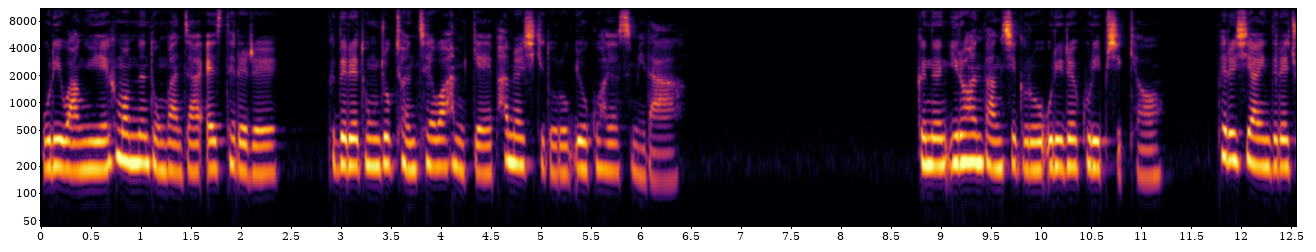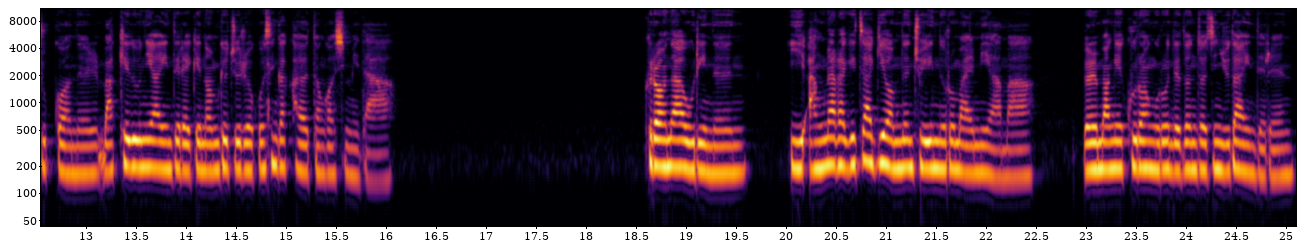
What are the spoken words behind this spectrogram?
우리 왕위의 흠없는 동반자 에스테르를 그들의 동족 전체와 함께 파멸시키도록 요구하였습니다. 그는 이러한 방식으로 우리를 고립시켜 페르시아인들의 주권을 마케도니아인들에게 넘겨주려고 생각하였던 것입니다. 그러나 우리는 이 악랄하기 짝이 없는 죄인으로 말미암아 멸망의 구렁으로 내던져진 유다인들은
